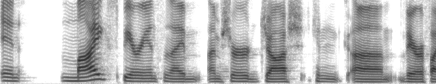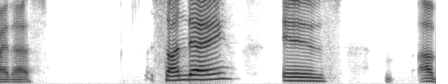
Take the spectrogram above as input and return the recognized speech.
in my experience, and I'm I'm sure Josh can um, verify this. Sunday is a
